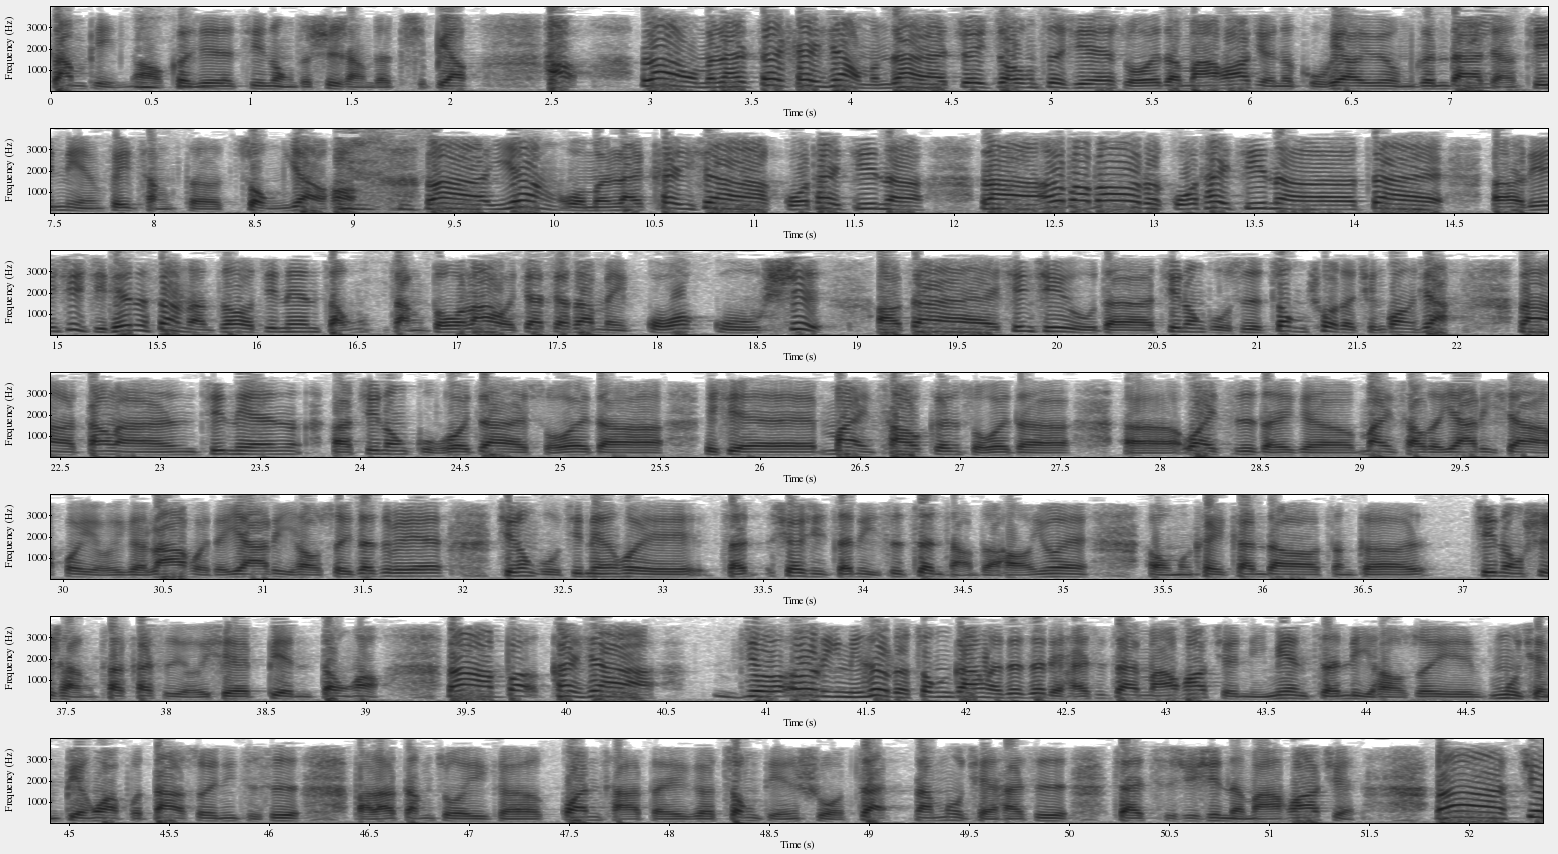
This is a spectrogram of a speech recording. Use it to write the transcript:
商品啊，各些金融的市场的指标。好。那我们来再看一下，我们再来追踪这些所谓的麻花卷的股票，因为我们跟大家讲，今年非常的重要哈。那一样，我们来看一下国泰金呢。那二八八二的国泰金呢，在呃连续几天的上涨之后，今天涨涨多拉回加加上美国股市啊，在星期五的金融股市重挫的情况下，那当然今天啊金融股会在所谓的一些卖超跟所谓的呃外资的一个卖超的压力下，会有一个拉回的压力哈。所以在这边金融股今天会会整休息整理是正常的哈，因为我们可以看到整个金融市场它开始有一些变动哈。那报看一下。就二零零二的中钢呢，在这里还是在麻花卷里面整理哈，所以目前变化不大，所以你只是把它当做一个观察的一个重点所在。那目前还是在持续性的麻花卷。那就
